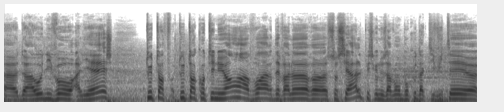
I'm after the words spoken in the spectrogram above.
euh, d'un haut niveau à Liège, tout en, continuant à avoir des valeurs euh, sociales, puisque nous avons beaucoup d'activités, euh,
